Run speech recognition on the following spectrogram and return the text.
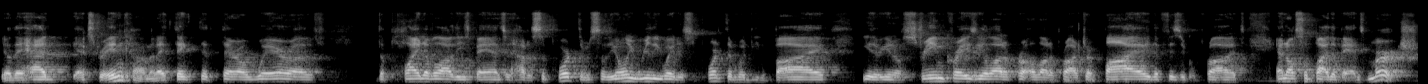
you know, they had extra income. And I think that they're aware of the plight of a lot of these bands and how to support them. So the only really way to support them would be to buy either you know stream crazy a lot of pro- a lot of product or buy the physical product and also buy the band's merch.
